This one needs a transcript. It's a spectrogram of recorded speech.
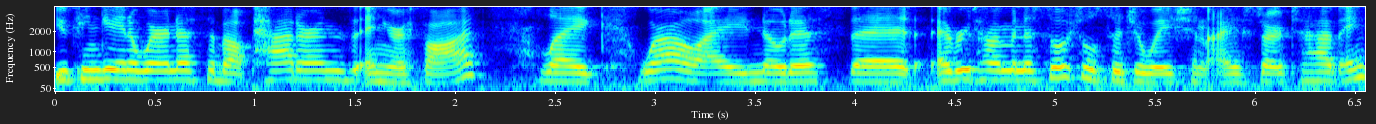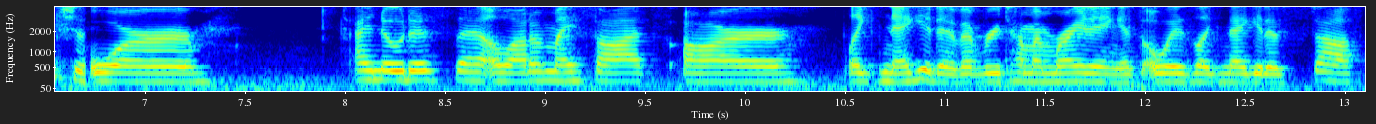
You can gain awareness about patterns in your thoughts. Like, wow, I notice that every time I'm in a social situation, I start to have anxious or I notice that a lot of my thoughts are like negative every time I'm writing. It's always like negative stuff.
